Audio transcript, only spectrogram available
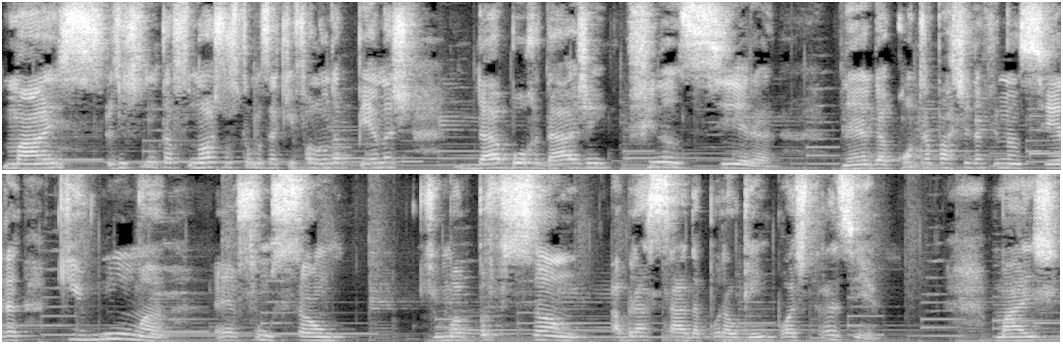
Mas a gente não tá, nós não estamos aqui falando apenas da abordagem financeira, né, da contrapartida financeira que uma é, função, que uma profissão abraçada por alguém pode trazer. Mas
